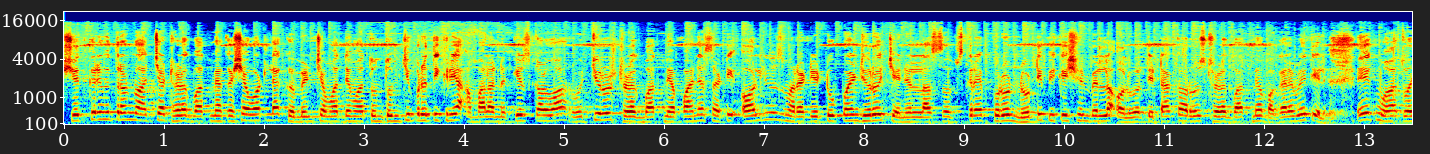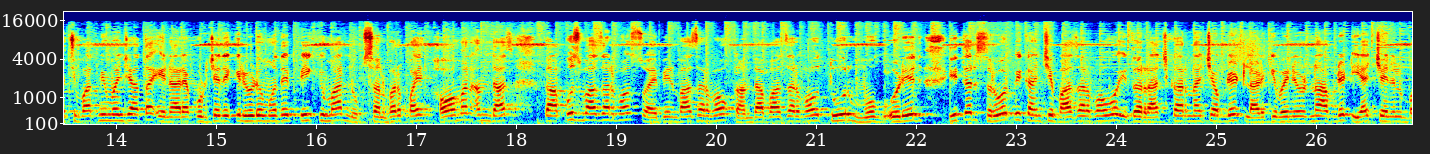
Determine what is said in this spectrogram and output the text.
शेतकरी मित्रांनो आजच्या ठळक बातम्या कशा वाटल्या? कमेंटच्या माध्यमातून तुमची प्रतिक्रिया आम्हाला नक्कीच कळवा. रोजची रोज ठळक बातम्या पाहण्यासाठी all news Marathi two point zero चॅनलला सबस्क्राईब करून नोटिफिकेशन बेलला ऑलवरती टाका. रोज ठळक बातम्या बघायला मिळतील. एक महत्त्वाची बातमी म्हणजे आता येणाऱ्या पुढच्या देखील व्हिडिओमध्ये पीक विमा नुकसान भरपाई हवामान अंदाज कापूस बाजारभाव सोयाबीन बाजारभाव कांदा बाजारभाव तूर मूग उडीद इतर सर्व पिकांचे बाजारभाव व इतर राजकारणाचे अपडेट लाडकी बहीण योजना अपडेट या चॅनल बघ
